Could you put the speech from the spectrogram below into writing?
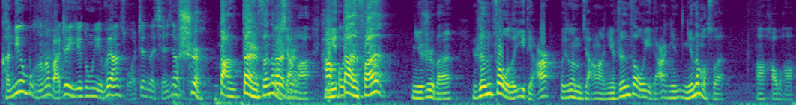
肯定不可能把这些东西慰安所建在前线。是，但但是咱这么想啊，你但凡你日本人揍的一点儿，我就这么讲啊，你人揍一点儿，你你那么算啊，好不好？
